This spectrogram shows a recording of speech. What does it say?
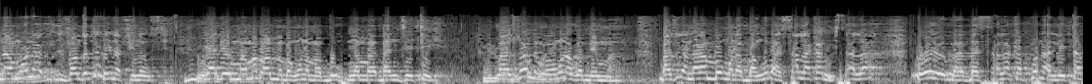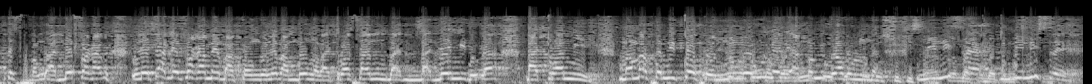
namona vendredi azali na finance. Liloba ya de bokabwani. mama bamema bango na mabo- na ma- banzete. Liloba bazwamema bokabwani. bango na komema bazolandaka mbongo na bango basalaka misala. Oyo ba- basalaka mpo na leta apesa bango adefaka leta adefaka me bakongole bambongo ba 300 ba 2000 dola ba 3000 mama akomi koko nongo umeli akomi koya kolunda Tokosukisa, ministre bato bato ministre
